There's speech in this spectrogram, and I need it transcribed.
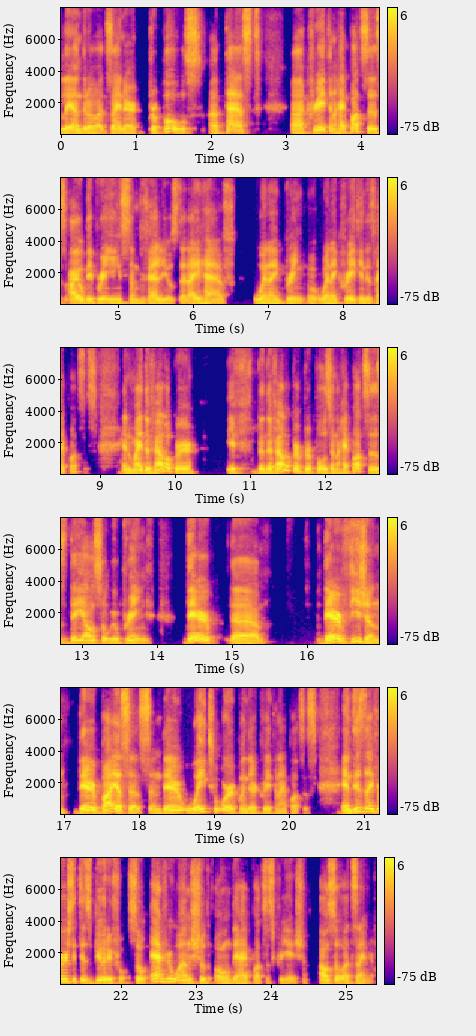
Leandro, a designer, propose a test, uh, create a hypothesis, I will be bringing some values that I have when I bring when I creating this hypothesis. And my developer if the developer proposes a hypothesis, they also will bring their uh, their vision, their biases, and their way to work when they're creating a hypothesis. And this diversity is beautiful. So everyone should own the hypothesis creation, also a designer.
